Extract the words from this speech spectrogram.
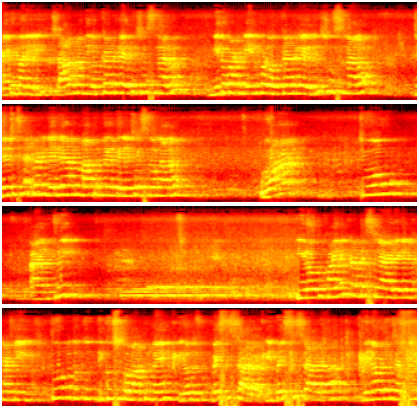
అయితే మరి చాలా మంది ఉత్కంఠగా ఎదురు చూస్తున్నారు. మీతో పాటు నేను కూడా ఉత్కంఠగా ఎదురు చూస్తున్నాను. జడ్జిసినటువంటి నిర్ణయాలు మాత్రమే తెలియజేస్తున్నాను. మాత్రమే ఈరోజు బెస్ట్ స్టార్ ఈ బెస్ట్ స్టార్గా వినవడం జరిగింది కాబట్టి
